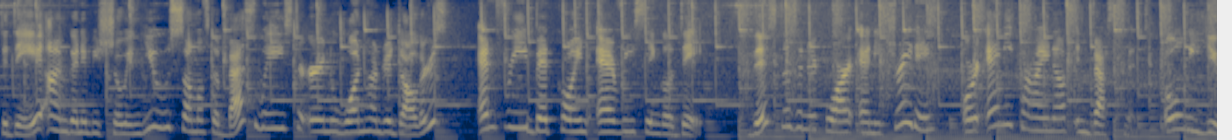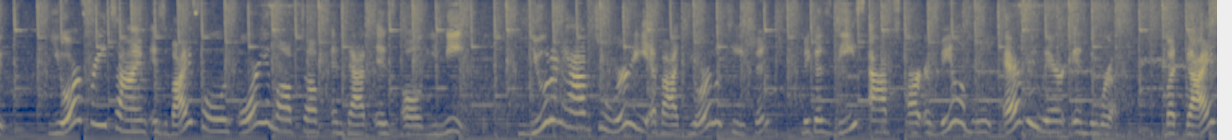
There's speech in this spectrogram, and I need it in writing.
Today, I'm going to be showing you some of the best ways to earn $100 and free Bitcoin every single day. This doesn't require any trading or any kind of investment, only you. Your free time is by phone or your laptop and that is all you need. You don't have to worry about your location because these apps are available everywhere in the world. But guys,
